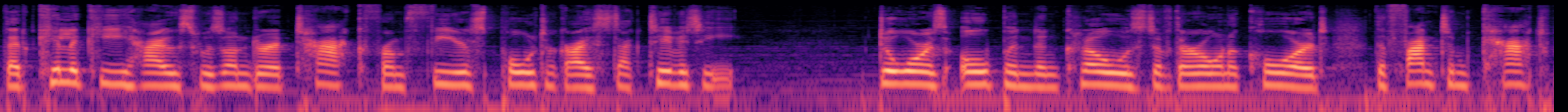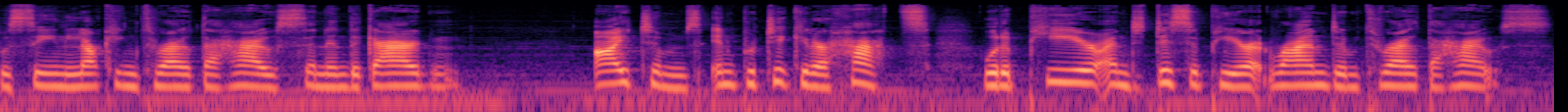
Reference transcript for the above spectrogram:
that Killakee House was under attack from fierce poltergeist activity. Doors opened and closed of their own accord. The phantom cat was seen lurking throughout the house and in the garden. Items, in particular hats, would appear and disappear at random throughout the house.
